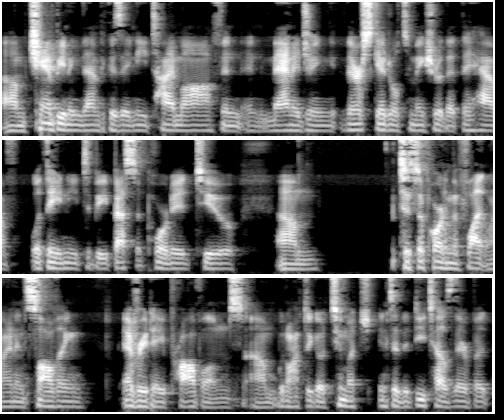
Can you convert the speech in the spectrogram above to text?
um, championing them because they need time off and, and managing their schedule to make sure that they have what they need to be best supported to um, to supporting the flight line and solving everyday problems. Um, we don't have to go too much into the details there, but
